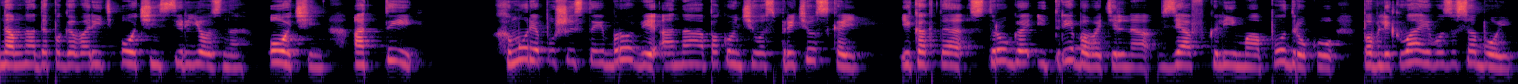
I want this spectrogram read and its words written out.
нам надо поговорить очень серьезно. Очень. А ты...» Хмуря пушистые брови, она покончила с прической и как-то строго и требовательно, взяв Клима под руку, повлекла его за собой.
